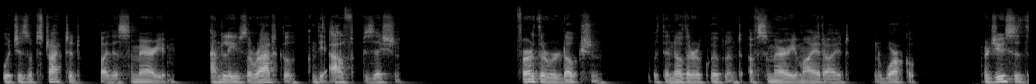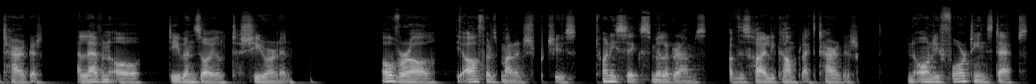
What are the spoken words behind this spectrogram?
which is abstracted by the samarium and leaves the radical on the alpha position. Further reduction with another equivalent of samarium iodide and workup produces the target 11O debenzoyltashironin. Overall, the authors managed to produce 26 milligrams of this highly complex target in only 14 steps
